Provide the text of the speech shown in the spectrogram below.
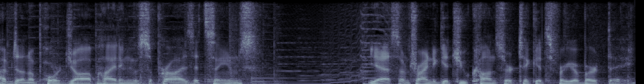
I've done a poor job hiding the surprise, it seems. Yes, I'm trying to get you concert tickets for your birthday.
